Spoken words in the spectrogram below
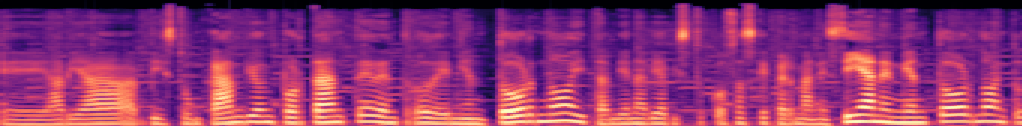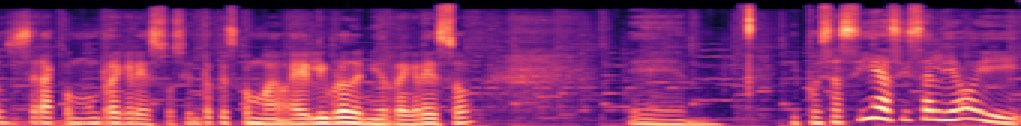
eh, había visto un cambio importante dentro de mi entorno y también había visto cosas que permanecían en mi entorno, entonces era como un regreso, siento que es como el libro de mi regreso. Eh, y pues así, así salió y,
